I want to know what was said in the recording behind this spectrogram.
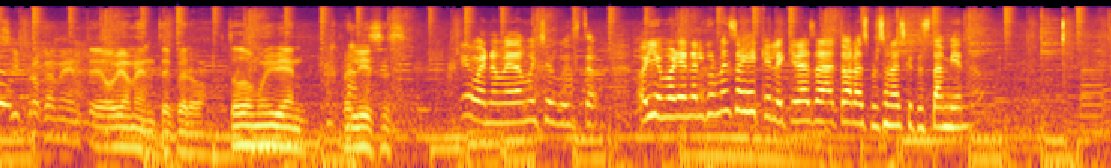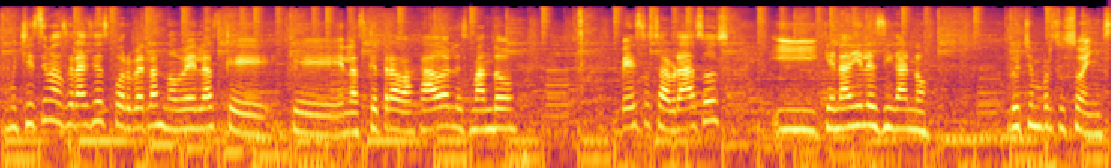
Recíprocamente, obviamente, pero todo muy bien, felices. Qué bueno, me da mucho gusto. Oye, Mariana, ¿algún mensaje que le quieras dar a todas las personas que te están viendo? Muchísimas gracias por ver las novelas que, que, en las que he trabajado. Les mando besos, abrazos y que nadie les diga no. Luchen por sus sueños.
